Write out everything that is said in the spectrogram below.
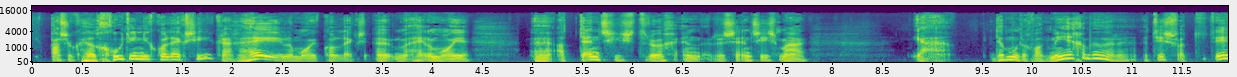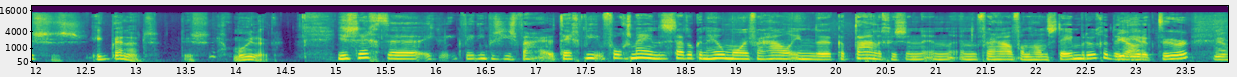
Ik pas ook heel goed in die collectie. Ik krijg hele mooie, collectie, uh, hele mooie uh, attenties terug en recensies. Maar ja, er moet nog wat meer gebeuren. Het is wat het is. Dus ik ben het. Het is echt moeilijk. Je zegt, eh, ik, ik weet niet precies waar, tegen wie... Volgens mij, en er staat ook een heel mooi verhaal in de catalogus... een, een, een verhaal van Hans Steenbrugge, de Ja. directeur. Ja.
